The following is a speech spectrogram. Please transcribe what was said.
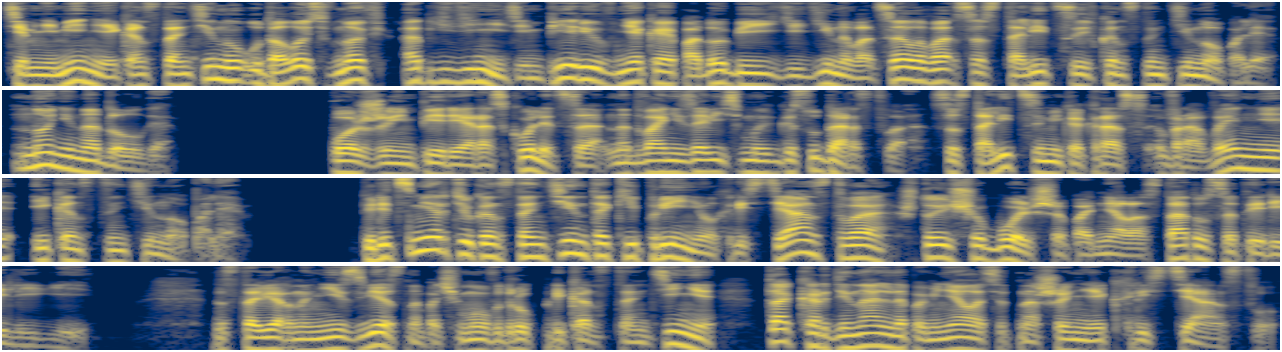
Тем не менее, Константину удалось вновь объединить империю в некое подобие единого целого со столицей в Константинополе, но ненадолго. Позже империя расколется на два независимых государства со столицами как раз в Равенне и Константинополе. Перед смертью Константин таки принял христианство, что еще больше подняло статус этой религии. Достоверно неизвестно, почему вдруг при Константине так кардинально поменялось отношение к христианству.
